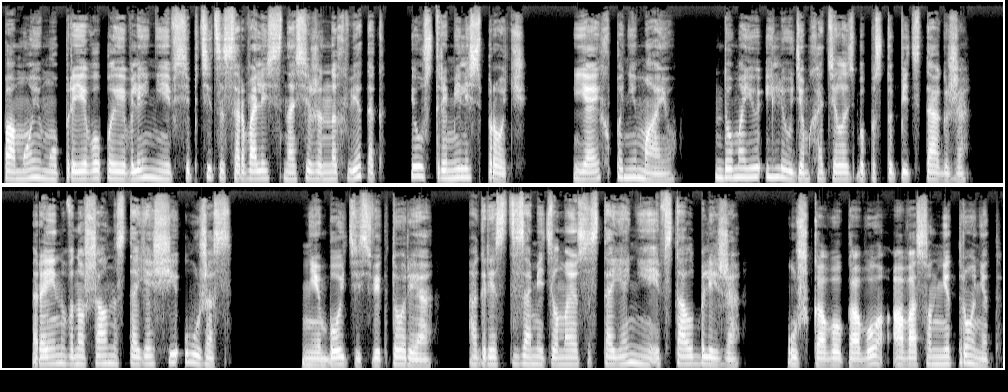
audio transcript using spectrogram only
По-моему, при его появлении все птицы сорвались с насиженных веток и устремились прочь. Я их понимаю. Думаю, и людям хотелось бы поступить так же. Рейн внушал настоящий ужас. «Не бойтесь, Виктория», — Агрест заметил мое состояние и встал ближе. «Уж кого-кого, а вас он не тронет.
